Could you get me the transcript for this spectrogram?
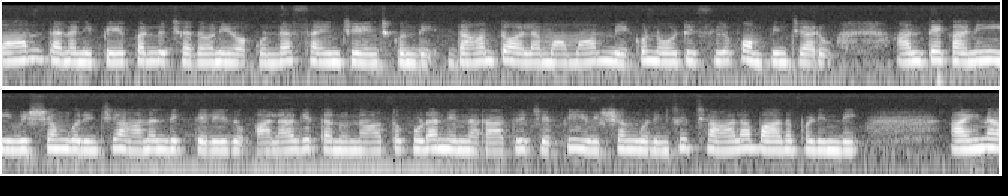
మామ్ తనని పేపర్లు చదవనివ్వకుండా సైన్ చేయించుకుంది. దాంతో అలా మా మామ్ మీకు నోటీసులు పంపించారు. అంతేకాని ఈ విషయం గురించి ఆనందికి తెలియదు అలాగే తను నాతో కూడా నిన్న రాత్రి చెప్పి ఈ విషయం గురించి చాలా బాధపడింది. అయినా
